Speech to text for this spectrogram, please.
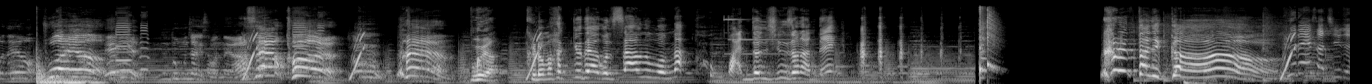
한번 해요 좋아요 내일 운동장에서 만나요 알았어요? 콜! 햄! 뭐야 그럼 학교 대학원 싸우는 건가? 완전 신선한데? 그랬다니까 그래서 지금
